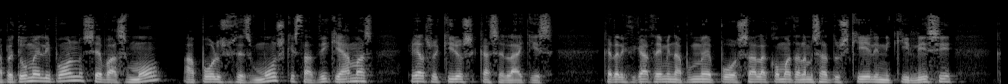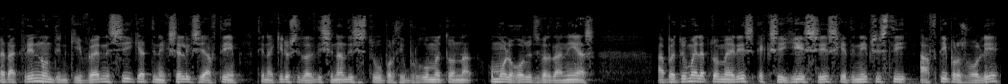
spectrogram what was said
Απαιτούμε λοιπόν σεβασμό από όλους τους θεσμούς και στα δίκαιά μας, έγραψε ο κύριος Κασελάκης. Καταληκτικά θα να πούμε πως άλλα κόμματα ανάμεσα τους και η ελληνική λύση κατακρίνουν την κυβέρνηση για την εξέλιξη αυτή, την ακύρωση δηλαδή συνάντησης του Πρωθυπουργού με τον ομολογό του της Βρετανίας. Απαιτούμε λεπτομερείς εξηγήσεις για την ύψιστη αυτή προσβολή,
